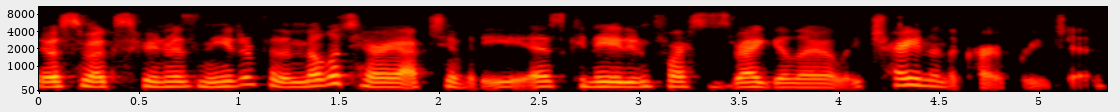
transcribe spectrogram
No smokescreen was needed for the military activity, as Canadian forces regularly train in the Carp region.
